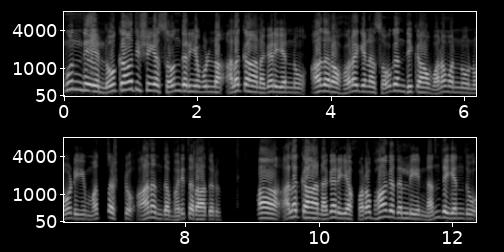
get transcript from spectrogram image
ಮುಂದೆ ಲೋಕಾತಿಶಯ ಸೌಂದರ್ಯವುಳ್ಳ ಅಲಕಾ ನಗರಿಯನ್ನು ಅದರ ಹೊರಗಿನ ಸೌಗಂಧಿಕ ವನವನ್ನು ನೋಡಿ ಮತ್ತಷ್ಟು ಆನಂದ ಭರಿತರಾದರು ಆ ಅಲಕಾ ನಗರಿಯ ಹೊರಭಾಗದಲ್ಲಿ ನಂದೆಯೆಂದು,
